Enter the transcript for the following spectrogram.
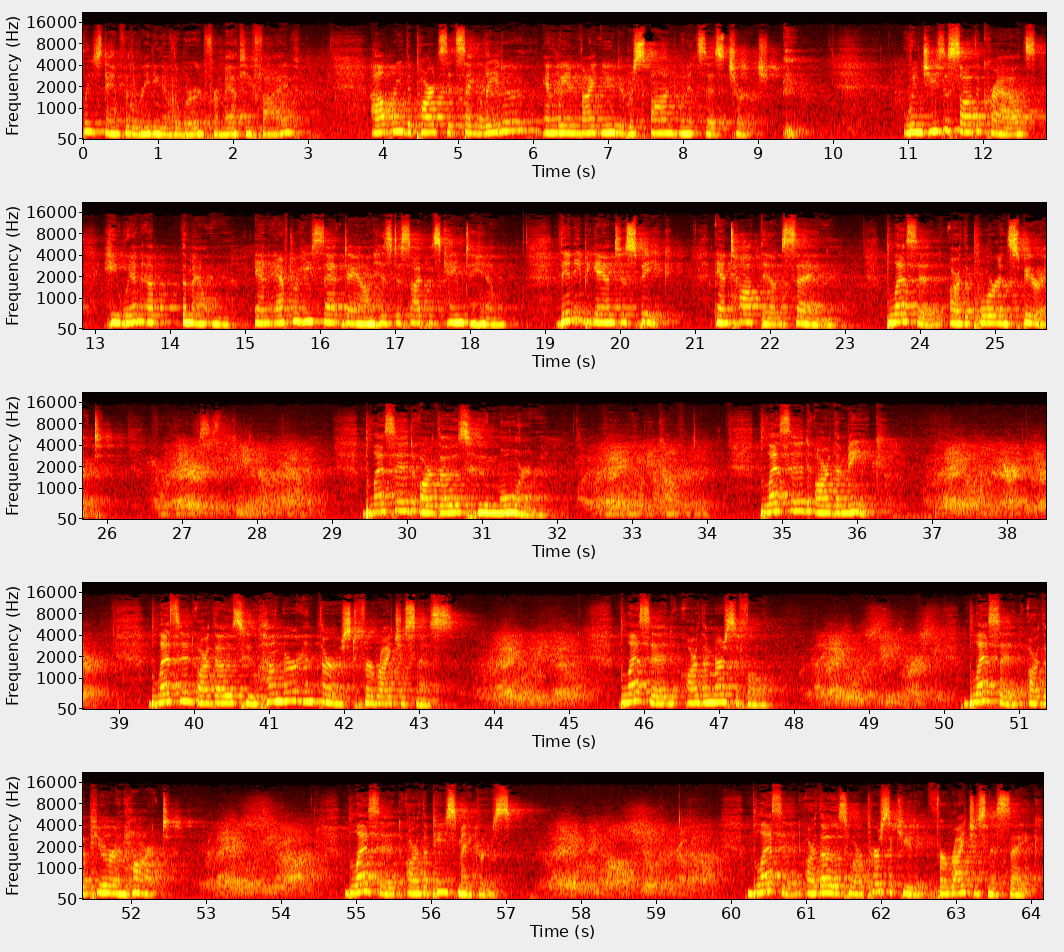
Please stand for the reading of the word from Matthew 5. I'll read the parts that say leader, and we invite you to respond when it says church. when Jesus saw the crowds, he went up the mountain, and after he sat down, his disciples came to him. Then he began to speak and taught them, saying, Blessed are the poor in spirit theirs is the kingdom of heaven. Blessed are those who mourn. They will be comforted. Blessed are the meek. They will inherit the earth. Blessed are those who hunger and thirst for righteousness. They will be filled. Blessed are the merciful. They will receive mercy. Blessed are the pure in heart. They will see God. Blessed are the peacemakers. Blessed are those who are persecuted for righteousness' sake.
